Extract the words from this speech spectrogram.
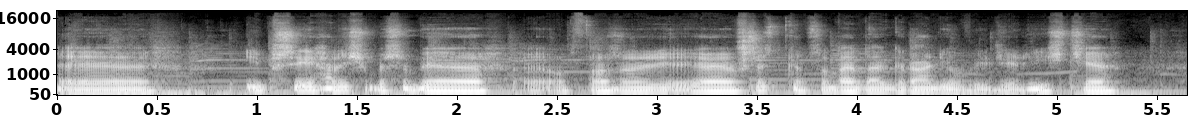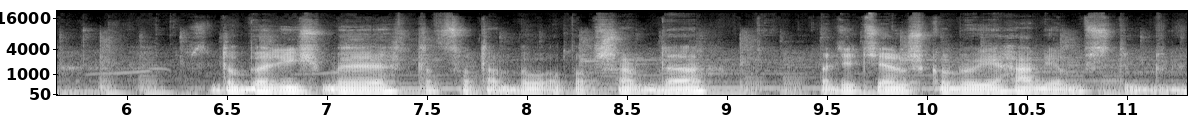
Yy... I przyjechaliśmy sobie yy, otworzyć yy, wszystko co na nagraniu widzieliście. Zdobyliśmy to co tam było potrzebne. Będzie ciężko dojechaniem z tym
